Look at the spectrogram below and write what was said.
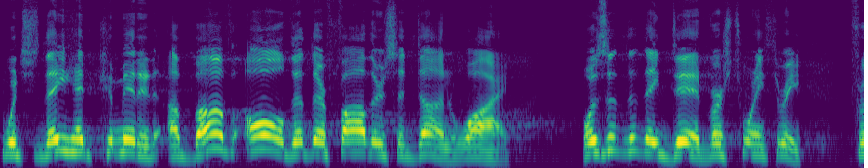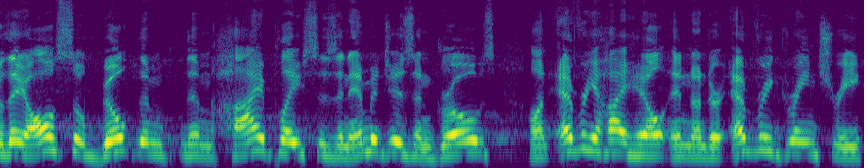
which they had committed above all that their fathers had done. Why? Was it that they did? Verse 23 for they also built them, them high places and images and groves on every high hill and under every green tree.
